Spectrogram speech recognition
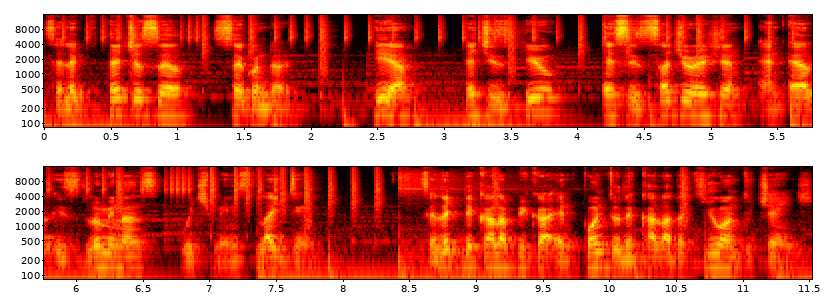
select HSL Secondary. Here, H is Hue, S is Saturation, and L is Luminance, which means lighting. Select the color picker and point to the color that you want to change.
